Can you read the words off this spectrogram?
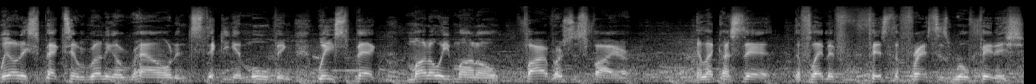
we don't expect him running around and sticking and moving. We expect mano a mano, fire versus fire. And like I said, the flaming fist of Francis will finish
